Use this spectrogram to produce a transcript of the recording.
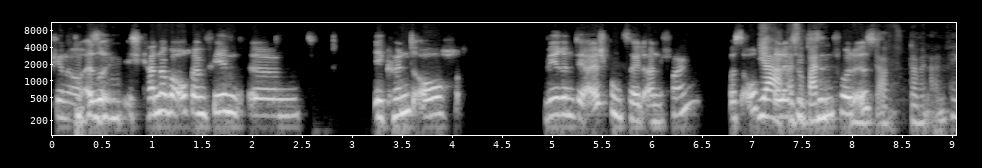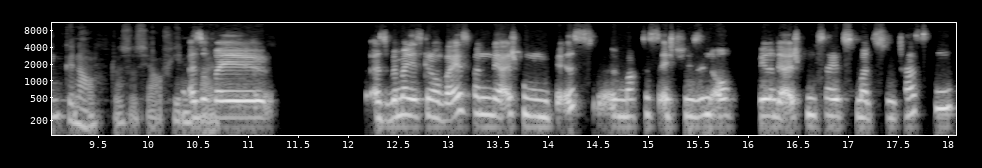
genau. Also mhm. ich kann aber auch empfehlen, ähm, ihr könnt auch während der Eisprungzeit anfangen, was auch ja, relativ also wann sinnvoll ist. damit anfängt, genau. Das ist ja auf jeden also Fall. Also weil, also wenn man jetzt genau weiß, wann der Eisprung ungefähr ist, äh, macht es echt viel Sinn, auch während der Eisprungzeit mal zu tasten.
